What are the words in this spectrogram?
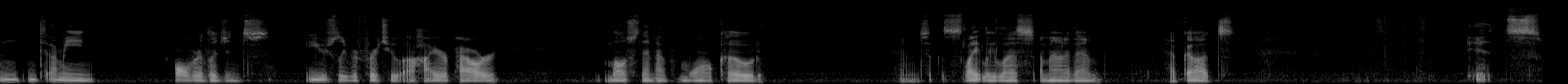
I mean, all religions usually refer to a higher power most of them have a moral code, and slightly less amount of them have gods. It's.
